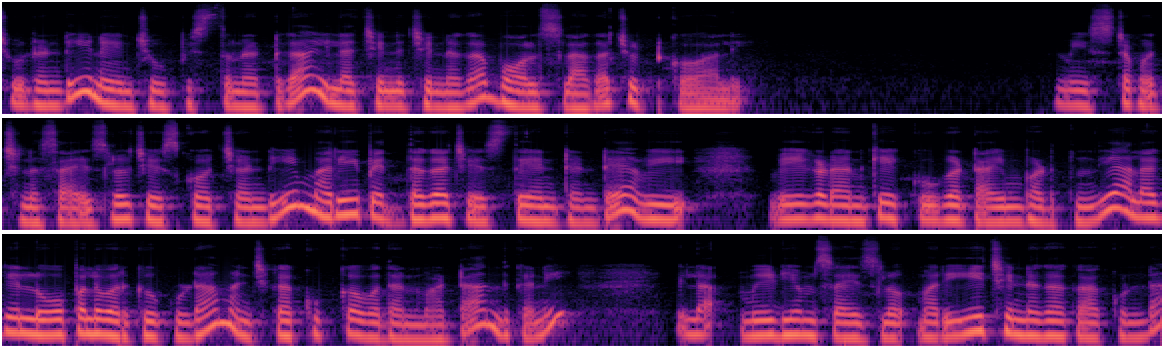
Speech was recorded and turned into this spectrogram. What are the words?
చూడండి నేను చూపిస్తున్నట్టుగా ఇలా చిన్న చిన్నగా బాల్స్ లాగా చుట్టుకోవాలి. మీ ఇష్టం వచ్చిన సైజులో చేసుకోవచ్చండి. మరీ పెద్దగా చేస్తే ఏంటంటే అవి వేగడానికి ఎక్కువగా టైం పడుతుంది. అలాగే లోపల వరకు కూడా మంచిగా కుక్ అవ్వదన్నమాట. అందుకని ఇలా మీడియం సైజులో మరీ చిన్నగా కాకుండా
